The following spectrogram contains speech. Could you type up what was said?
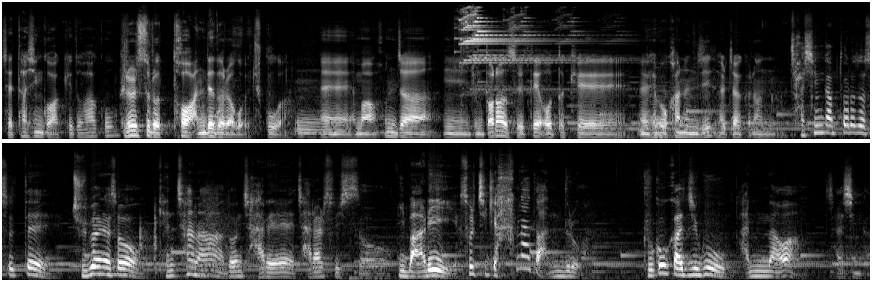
제 탓인 것 같기도 하고 그럴수록 더 안 되더라고요 축구가 음. 예, 막 혼자 이좀 떨어졌을 때 어떻게 예, 회복하는지 살짝 그런 자신감 떨어졌을 때 주변에서 괜찮아, 넌 잘해, 잘할 수 있어. 이 말이 솔직히 하나도 안 들어와. 그거 가지고 안 나와 자신감.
